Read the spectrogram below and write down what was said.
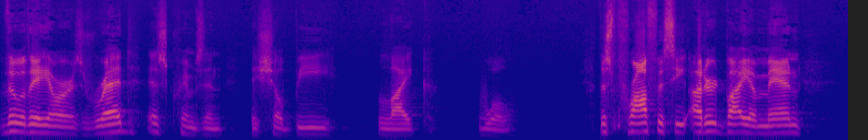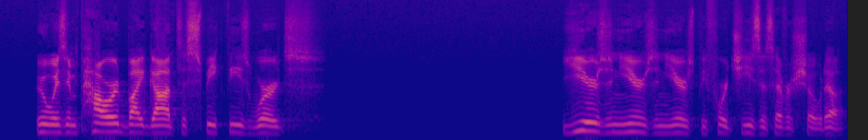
Though they are as red as crimson, they shall be like wool. This prophecy, uttered by a man who was empowered by God to speak these words, years and years and years before Jesus ever showed up.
